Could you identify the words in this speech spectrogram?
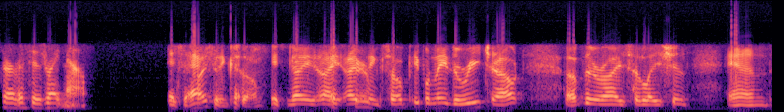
services right now. It's I think so. It's, I, I, I think so. People need to reach out of their isolation and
